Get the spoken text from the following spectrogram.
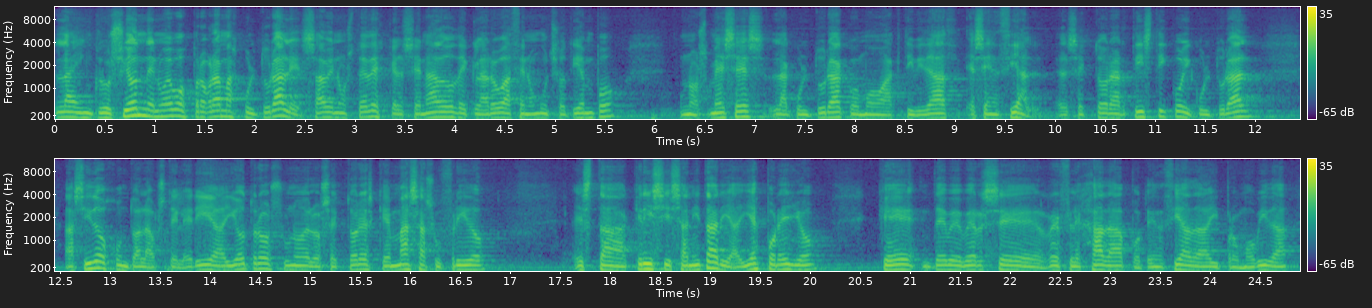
la inclusión de nuevos programas culturales. Saben ustedes que el Senado declaró hace no mucho tiempo, unos meses, la cultura como actividad esencial. El sector artístico y cultural ha sido, junto a la hostelería y otros, uno de los sectores que más ha sufrido esta crisis sanitaria y es por ello que debe verse reflejada, potenciada y promovida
